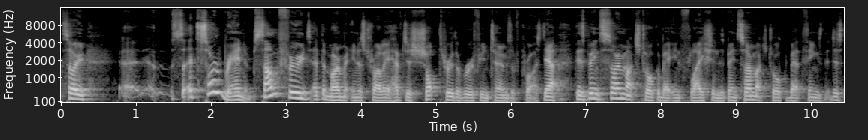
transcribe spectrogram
so. It's so random. Some foods at the moment in Australia have just shot through the roof in terms of price. Now, there's been so much talk about inflation. There's been so much talk about things that just,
